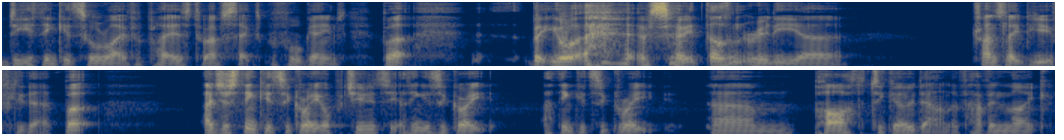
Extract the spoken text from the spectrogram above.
"Do you think it's all right for players to have sex before games?" But but you're so it doesn't really uh, translate beautifully there. But I just think it's a great opportunity. I think it's a great. I think it's a great um, path to go down of having like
